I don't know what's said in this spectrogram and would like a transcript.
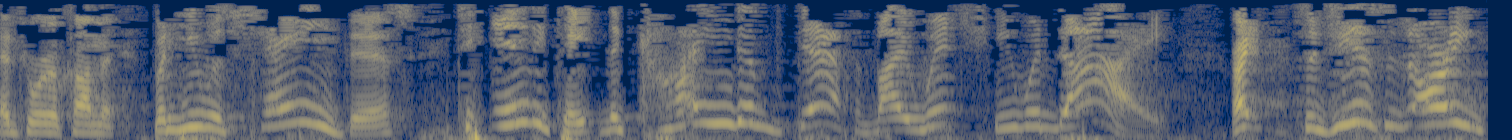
editorial comment. But he was saying this to indicate the kind of death by which he would die. Right? So Jesus has already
